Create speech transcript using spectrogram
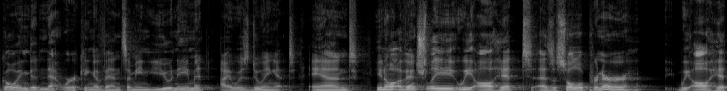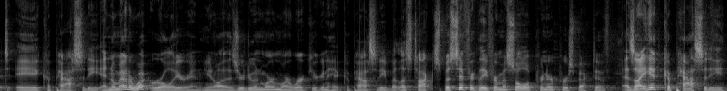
going to networking events. I mean, you name it, I was doing it. And you know, eventually we all hit as a solopreneur we all hit a capacity and no matter what role you're in you know as you're doing more and more work you're going to hit capacity. But let's talk specifically from a solopreneur perspective. As i hit capacity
